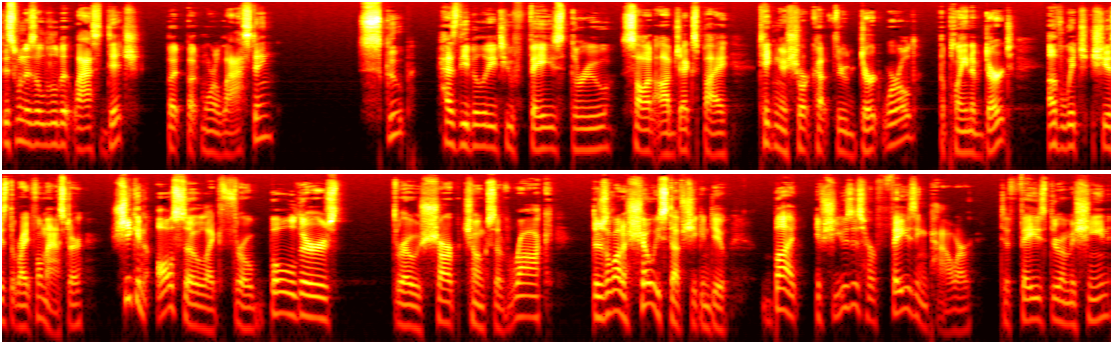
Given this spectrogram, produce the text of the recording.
This one is a little bit last ditch, but but more lasting. Scoop has the ability to phase through solid objects by taking a shortcut through Dirt World, the plane of dirt, of which she is the rightful master, she can also like throw boulders, throw sharp chunks of rock. There's a lot of showy stuff she can do. But if she uses her phasing power to phase through a machine,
